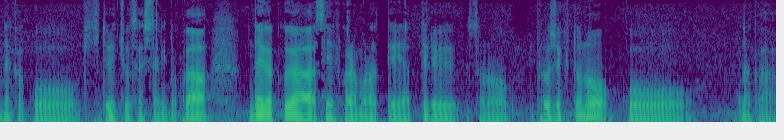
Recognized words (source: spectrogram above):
なんかこう聞き取り調査したりとか大学が政府からもらってやってるそのプロジェクトのこうなんか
